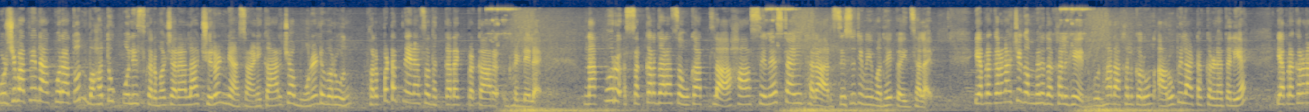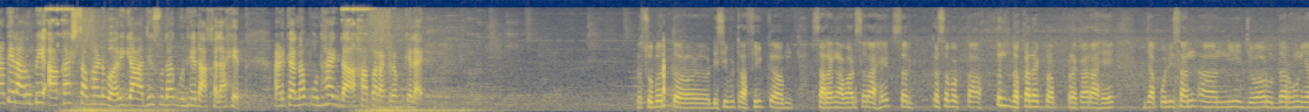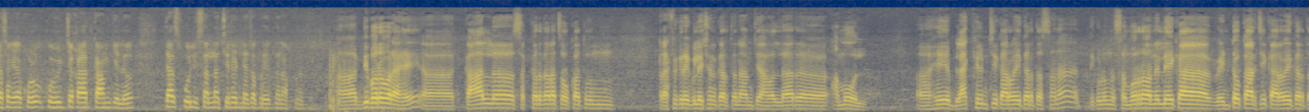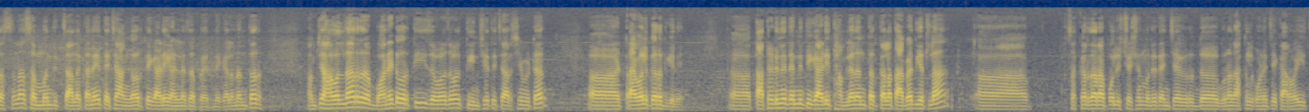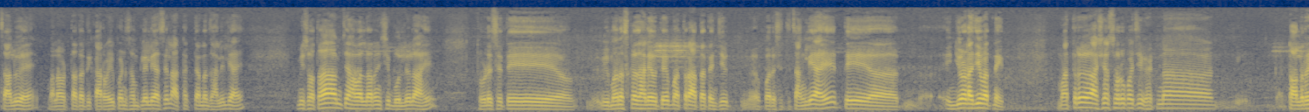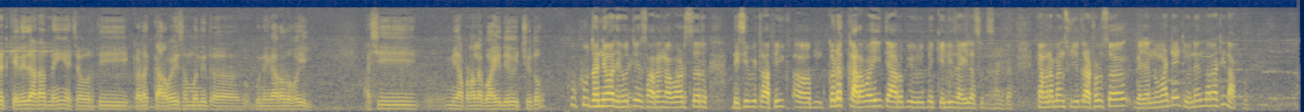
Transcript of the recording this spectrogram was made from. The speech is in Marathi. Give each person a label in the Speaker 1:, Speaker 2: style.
Speaker 1: पुढची बातमी नागपुरातून. वाहतूक पोलीस कर्मचाऱ्याला चिरडण्याचा आणि कारच्या बोनेटवरून फरफटत नेण्याचा धक्कादायक प्रकार घडलेला आहे. नागपूर सक्करदारा चौकातला हा सिनेस्टाईल थरार सीसीटीव्ही मध्ये कैद झालाय. या प्रकरणाची गंभीर दखल घेत गुन्हा दाखल करून आरोपीला अटक करण्यात आली आहे. या प्रकरणातील आरोपी आकाश चव्हाणवर याआधी सुद्धा गुन्हे दाखल आहेत. आणि त्यानं पुन्हा एकदा हा पराक्रम केलाय.
Speaker 2: सोबत D C B traffic Sarang Awad sir आहेत. सर कसं बघता? अत्यंत धक्कादायक प्र प्रकार आहे. ज्या पोलिसांनी जीवावर उद्धार होऊन या सगळ्या को कोविडच्या काळात काम केलं त्याच पोलिसांना चिरडण्याचा प्रयत्न नागपुरात
Speaker 3: अगदी बरोबर आहे. काल सक्करदारा सक्करदरा चौकातून ट्रॅफिक रेग्युलेशन करताना आमचे हवालदार अमोल हे ब्लॅक फिल्मची कारवाई करत असताना तिकडून समोरून आलेले एका वेंटो कारची कारवाई करत असताना संबंधित चालकाने त्याच्या अंगावरती गाडी घालण्याचा प्रयत्न केला. नंतर आमचे हवालदार बॉनेटवरती जवळजवळ तीनशे ते चारशे मीटर ट्रॅव्हल करत गेले. तातडीने त्यांनी ती गाडी थांबल्यानंतर त्याला ताब्यात घेतला. सक्करदारा पोलीस स्टेशनमध्ये त्यांच्या विरुद्ध गुन्हा दाखल होण्याची कारवाई चालू आहे. मला वाटतं आता ती कारवाई पण संपलेली असेल अटक त्यांना झालेली आहे. मी स्वतः आमच्या हवालदारांशी बोललेलो आहे. थोडेसे ते विमानस्क विमनस्क झाले होते मात्र आता त्यांची परिस्थिती चांगली आहे. ते इंजुअर्ड अजिबात नाहीत. मात्र अशा स्वरूपाची घटना टॉलरेट केले जाणार नाही याच्यावरती कडक कारवाई संबंधित गुन्हेगारावर होईल अशी मी आपणाला ग्वाही देऊ इच्छितो.
Speaker 2: खूप खूप धन्यवाद. हे होते Sarang Awad sir D C B traffic कडक कारवाई त्या आरोपी विरुद्ध केली जाईल असं ते सांगतात. कॅमेरामॅन सुजित राठोडसह गजान माटे ट्युन मराठी नागपूर.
